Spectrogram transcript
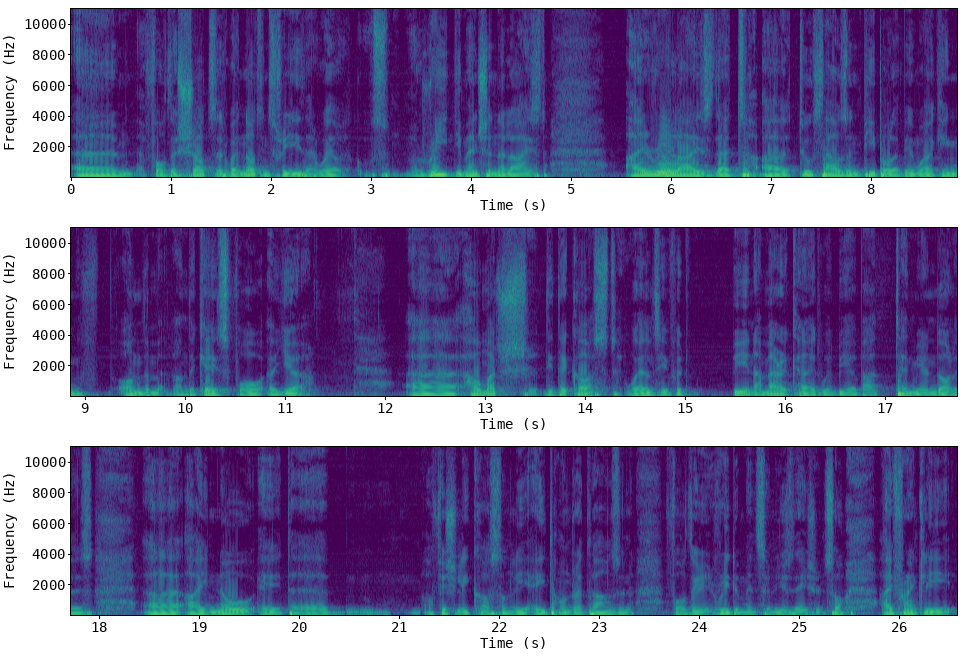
Um, for the shots that were not in 3D, that were redimensionalized, I realized that uh, 2,000 people have been working on the on the case for a year. Uh, how much did they cost? Well, if it be in America, it would be about $10 million. Uh, I know it uh, officially costs only 800,000 for the redimensionalization. So I frankly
